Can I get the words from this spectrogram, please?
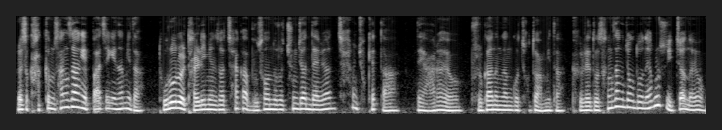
그래서 가끔 상상에 빠지긴 합니다. 도로를 달리면서 차가 무선으로 충전되면 참 좋겠다. 네, 알아요. 불가능한 거 저도 압니다. 그래도 상상 정도는 해볼 수 있잖아요.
